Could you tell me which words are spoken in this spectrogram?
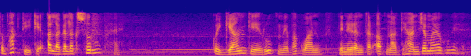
तो भक्ति के अलग अलग स्वरूप हैं। कोई ज्ञान के रूप में भगवान पे निरंतर अपना ध्यान जमाए हुए है।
